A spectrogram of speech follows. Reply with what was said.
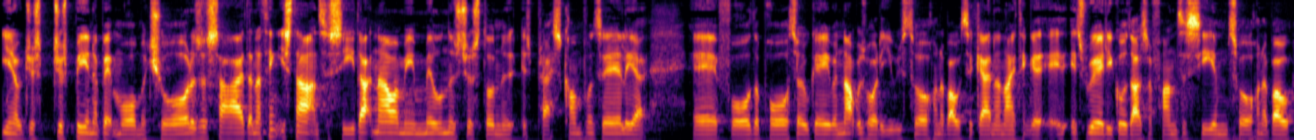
you know, just just being a bit more mature as a side, and I think you're starting to see that now. I mean, Milner's just done his press conference earlier, uh, for the Porto game, and that was what he was talking about again. And I think it, it's really good as a fan to see him talking about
